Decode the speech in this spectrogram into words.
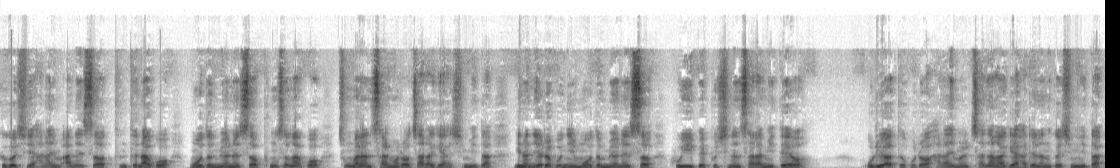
그것이 하나님 안에서 튼튼하고 모든 면에서 풍성하고 충만한 삶으로 자라게 하십니다. 이는 여러분이 모든 면에서 후히 베푸시는 사람이 되어 우리와 더불어 하나님을 찬양하게 하려는 것입니다.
